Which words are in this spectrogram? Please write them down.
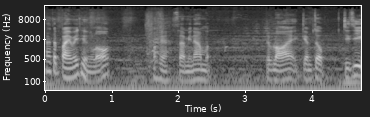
น่าจะไปไม่ถึงหรอก โอเค สามีหน้าหมด เรียบร้อย เกมจบจีจี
